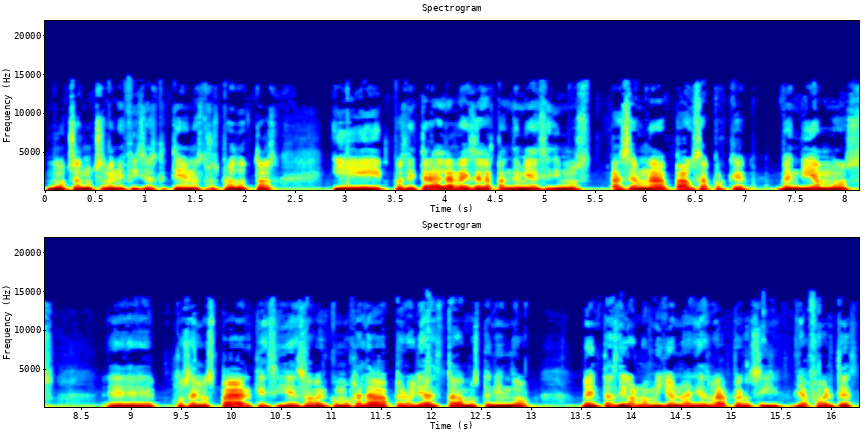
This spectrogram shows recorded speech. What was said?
muchos, muchos beneficios que tienen nuestros productos. Y pues literal a raíz de la pandemia decidimos hacer una pausa porque vendíamos eh, pues en los parques y eso, a ver cómo jalaba, pero ya estábamos teniendo ventas, digo, no millonarias, ¿verdad? Pero sí ya fuertes.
